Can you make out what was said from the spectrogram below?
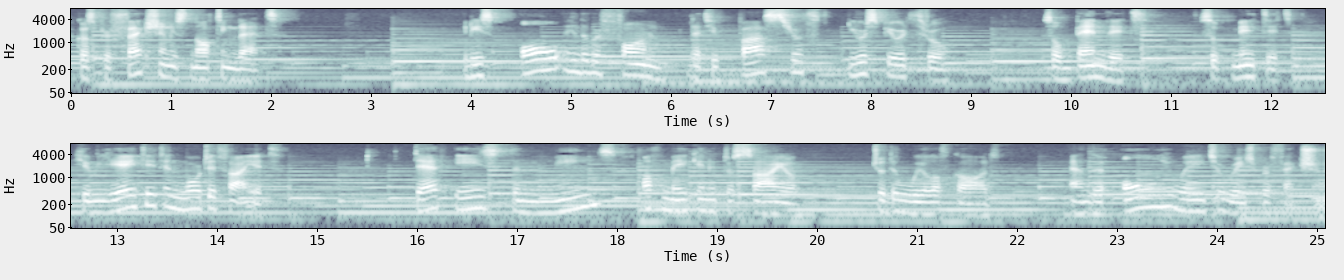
because perfection is not in that. It is all in the reform that you pass your, your spirit through. So bend it, submit it, humiliate it, and mortify it. That is the means of making it docile to the will of God and the only way to reach perfection.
